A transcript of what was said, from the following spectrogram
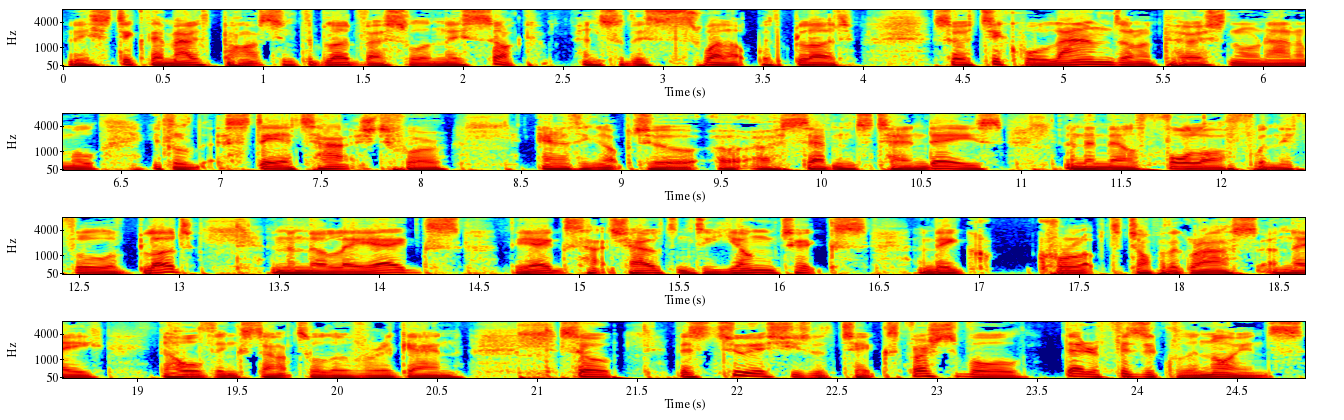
and they stick their mouth parts into the blood vessel and they suck. And so they swell up with blood. So a tick will land on a person or an animal, it'll stay attached for anything up to uh, uh, seven to ten days and then they'll fall off when they're full of blood and then they'll lay eggs. The eggs hatch out into young ticks and they cr- crawl up to the top of the grass and they the whole thing starts all over again. So there's two issues with ticks. First of all, they're a physical annoyance.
